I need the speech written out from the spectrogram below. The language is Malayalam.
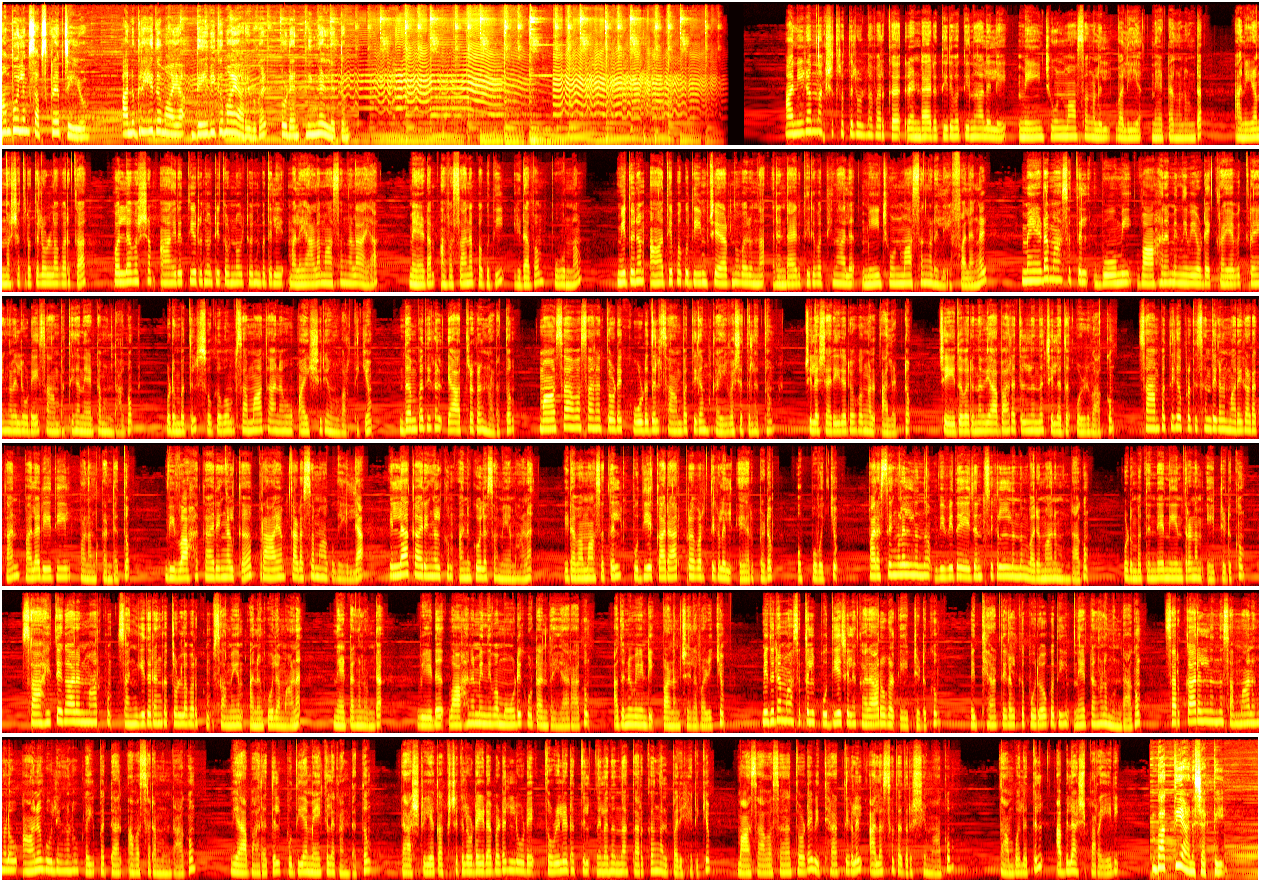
താമ്പൂലം സബ്സ്ക്രൈബ് ചെയ്യൂ. അനുഗ്രഹീതമായ ദൈവികമായ അറിവുകൾ ഉടൻ നിങ്ങളിലെത്തും. അനിഴം നക്ഷത്രത്തിലുള്ളവർക്ക് രണ്ടായിരത്തി ഇരുപത്തിനാലിലെ മെയ് ജൂൺ മാസങ്ങളിൽ വലിയ നേട്ടങ്ങളുണ്ട്. അനിഴം നക്ഷത്രത്തിലുള്ളവർക്ക് കൊല്ലവർഷം ആയിരത്തി ഒരുന്നൂറ്റി തൊണ്ണൂറ്റൊൻപതിലെ മലയാള മാസങ്ങളായ മേടം അവസാന പകുതി ഇടവം പൂർണം മിഥുനം ആദ്യ പകുതിയും ചേർന്നു വരുന്ന രണ്ടായിരത്തി ഇരുപത്തിനാല് മെയ് ജൂൺ മാസങ്ങളിലെ ഫലങ്ങൾ മേടമാസത്തിൽ ഭൂമി വാഹനം എന്നിവയുടെ ക്രയവിക്രയങ്ങളിലൂടെ സാമ്പത്തിക നേട്ടമുണ്ടാകും. കുടുംബത്തിൽ സുഖവും സമാധാനവും ഐശ്വര്യവും വർദ്ധിക്കും. ദമ്പതികൾ യാത്രകൾ നടത്തും. മാസാവസാനത്തോടെ കൂടുതൽ സാമ്പത്തികം കൈവശത്തിലെത്തും. ചില ശരീരരോഗങ്ങൾ അലട്ടും. ചെയ്തു വരുന്ന വ്യാപാരത്തിൽ നിന്ന് ചിലത് ഒഴിവാക്കും. സാമ്പത്തിക പ്രതിസന്ധികൾ മറികടക്കാൻ പല രീതിയിൽ പണം കണ്ടെത്തും. വിവാഹ കാര്യങ്ങൾക്ക് പ്രായം തടസ്സമാകുകയില്ല. എല്ലാ കാര്യങ്ങൾക്കും അനുകൂല സമയമാണ്. ഇടവമാസത്തിൽ പുതിയ കരാർ പ്രവർത്തികളിൽ ഏർപ്പെടും ഒപ്പുവയ്ക്കും. പരസ്യങ്ങളിൽ നിന്നും വിവിധ ഏജൻസികളിൽ നിന്നും വരുമാനമുണ്ടാകും. കുടുംബത്തിന്റെ നിയന്ത്രണം ഏറ്റെടുക്കും. സാഹിത്യകാരന്മാർക്കും സംഗീതരംഗത്തുള്ളവർക്കും സമയം അനുകൂലമാണ്. നേട്ടങ്ങളുണ്ട്. വീട് വാഹനം എന്നിവ മൂടിക്കൂട്ടാൻ തയ്യാറാകും. അതിനുവേണ്ടി പണം ചെലവഴിക്കും. മിഥുനമാസത്തിൽ പുതിയ ചില കരാറുകൾ ഏറ്റെടുക്കും. വിദ്യാർത്ഥികൾക്ക് പുരോഗതിയും നേട്ടങ്ങളും ഉണ്ടാകും. സർക്കാരിൽ നിന്ന് സമ്മാനങ്ങളോ ആനുകൂല്യങ്ങളോ കൈപ്പറ്റാൻ അവസരമുണ്ടാകും. വ്യാപാരത്തിൽ പുതിയ മേഖല കണ്ടെത്തും. രാഷ്ട്രീയ കക്ഷികളുടെ ഇടപെടലിലൂടെ തൊഴിലിടത്തിൽ നിലനിന്ന തർക്കങ്ങൾ പരിഹരിക്കും. മാസാവസാനത്തോടെ വിദ്യാർത്ഥികളിൽ അലസത ദൃശ്യമാകും. താമ്പൂലത്തിൽ അഭിലാഷ് പറയേരി. ഭക്തിയാണ് ശക്തി.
